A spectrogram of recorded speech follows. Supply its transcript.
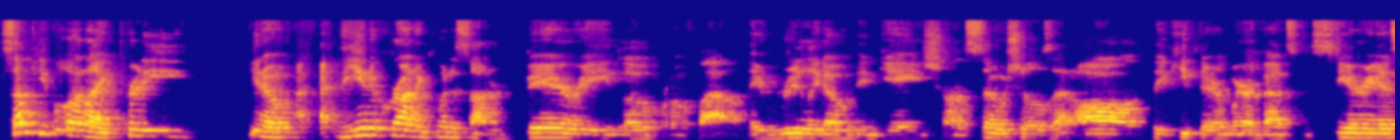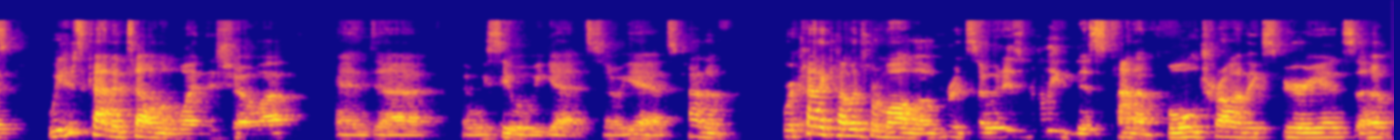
some people are like pretty you know the Unicron and Quintesson are very low profile. They really don't engage on socials at all. They keep their whereabouts mysterious. We just kind of tell them when to show up, and uh, and we see what we get. So yeah, it's kind of we're kind of coming from all over, and so it is really this kind of Voltron experience of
